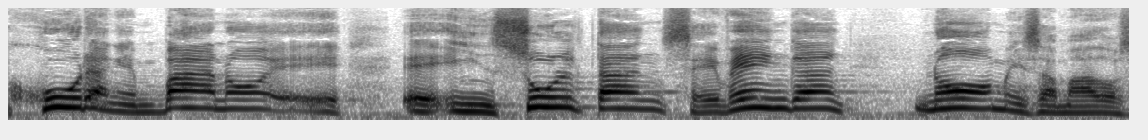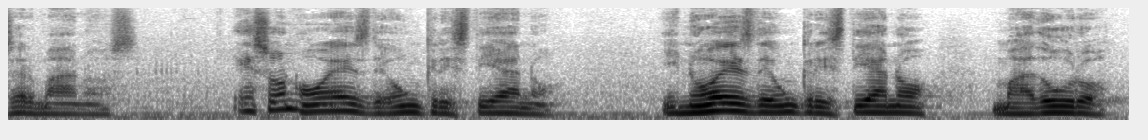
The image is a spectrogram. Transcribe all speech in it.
juran en vano, eh, eh, insultan, se vengan. No, mis amados hermanos, eso no es de un cristiano y no es de un cristiano maduro.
